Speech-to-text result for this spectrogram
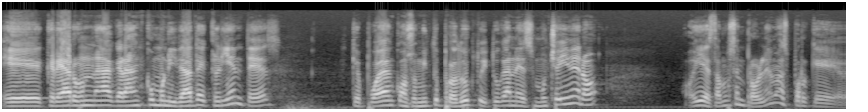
eh, crear una gran comunidad de clientes que puedan consumir tu producto y tú ganes mucho dinero, oye, estamos en problemas porque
